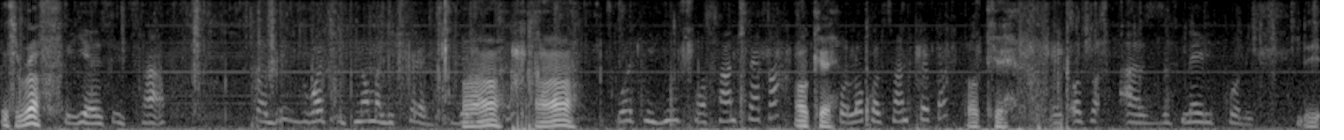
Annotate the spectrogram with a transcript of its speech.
It's rough. yes, it's rough. So this is what it normally shed. the Ah, ah. What we use for sandpaper, Okay, for local sandpaper, okay. and also as nail polish. The,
